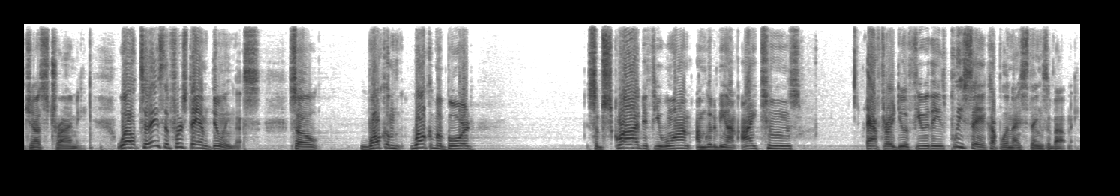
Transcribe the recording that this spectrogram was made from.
Just try me. Well, today's the first day I'm doing this. So, welcome welcome aboard. Subscribe if you want. I'm going to be on iTunes. After I do a few of these, please say a couple of nice things about me.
